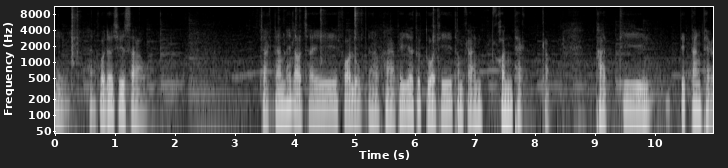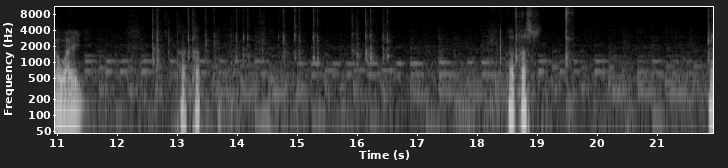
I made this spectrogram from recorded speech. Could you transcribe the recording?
นี่โฟลเดอร์ชื่อซาวจากนั้นให้เราใช้ for loop นะครับ หา player ทุกตัวที่ทำการ contact กับผัดที่ติดตั้งแท็กเอาไว้ ผัดทัดผัดทัชใน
